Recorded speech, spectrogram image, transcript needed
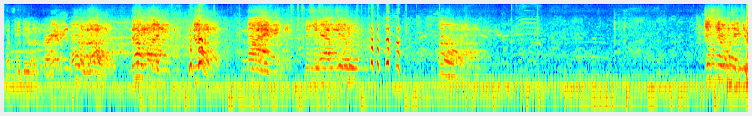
What's he doing? Graham? Oh no. No, Mike. No. Mike. Did you have to? Oh, Just don't take your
